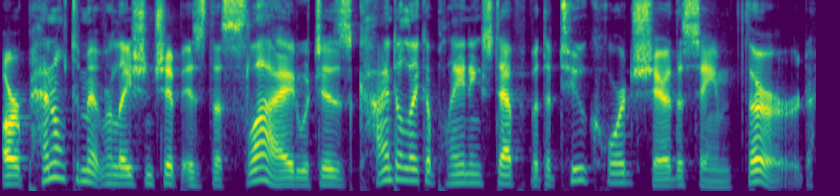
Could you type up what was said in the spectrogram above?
Our penultimate relationship is the slide, which is kinda like a planing step, but the two chords share the same third.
